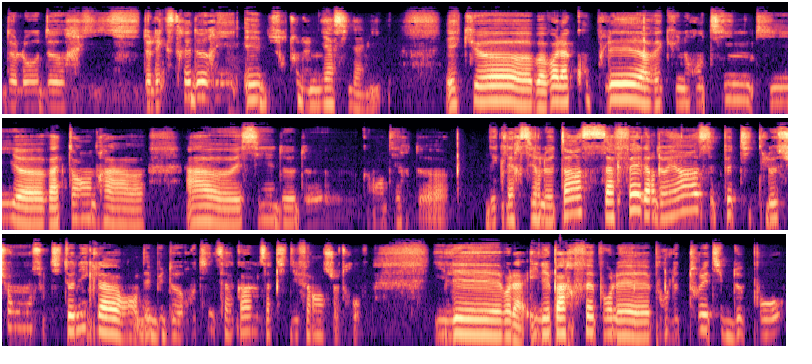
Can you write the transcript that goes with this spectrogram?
de l'eau de riz, de l'extrait de riz et surtout du niacinamide. Et que, bah, voilà, couplé avec une routine qui euh, va tendre à, à euh, essayer de, de, comment dire, de, d'éclaircir le teint, ça fait l'air de rien, cette petite lotion, ce petit tonique là en début de routine, ça a quand même sa petite différence, je trouve. Il est voilà, il est parfait pour les pour tous les types de peau,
